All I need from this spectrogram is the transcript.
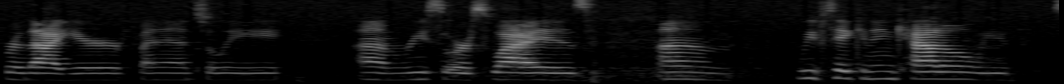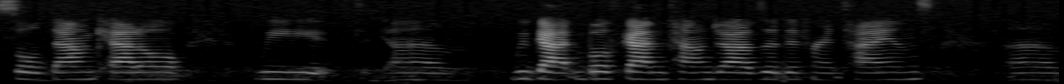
for that year financially, um, resource wise. Um, we've taken in cattle, we've sold down cattle, we um, we've gotten both gotten town jobs at different times. Um,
